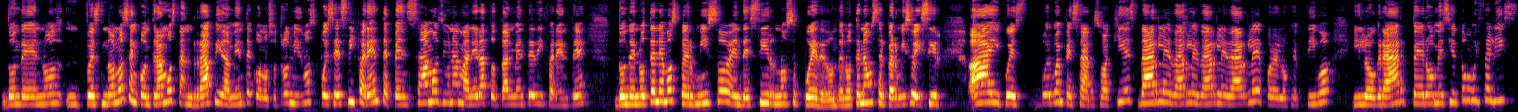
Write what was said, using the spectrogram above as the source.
donde no, pues no nos encontramos tan rápidamente con nosotros mismos, pues es diferente, pensamos de una manera totalmente diferente, donde no tenemos permiso en decir no se puede, donde no tenemos el permiso de decir, ay, pues vuelvo a empezar. So, aquí es darle, darle, darle, darle por el objetivo y lograr, pero me siento muy feliz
